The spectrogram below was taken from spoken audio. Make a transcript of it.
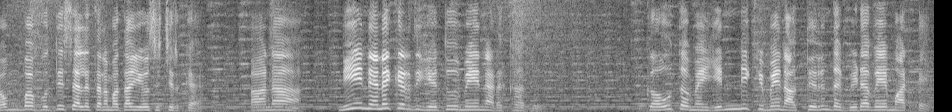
ரொம்ப புத்திசாலித்தனமாக தான் யோசிச்சிருக்க. ஆனா நீ நினைக்கிறது எதுவுமே நடக்காது. கௌதமை என்னைக்குமே நான் திருந்த விடவே மாட்டேன்.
